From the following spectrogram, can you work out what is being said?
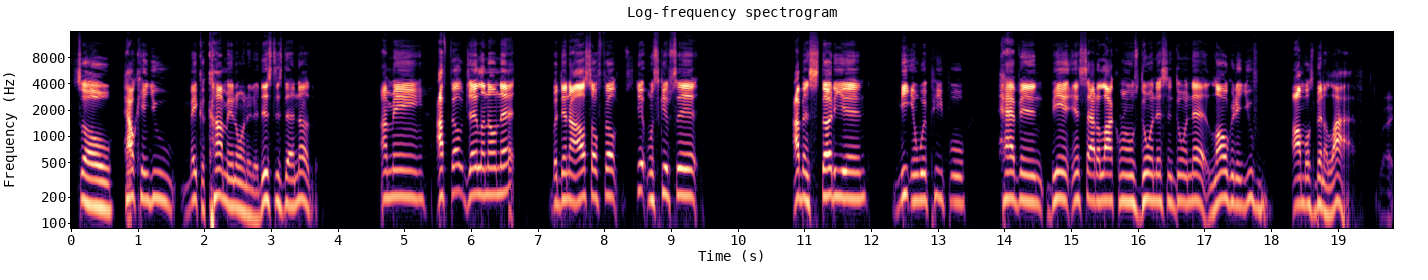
so how can you make a comment on it or this, this, that, and other?" I mean, I felt Jalen on that, but then I also felt Skip when Skip said, "I've been studying, meeting with people, having being inside the locker rooms, doing this and doing that longer than you've almost been alive." Right.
